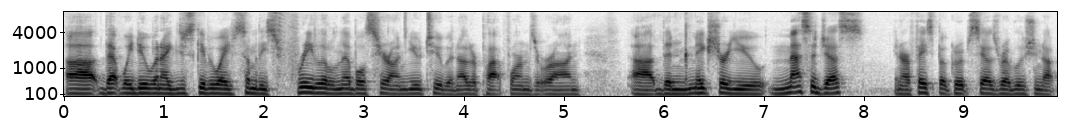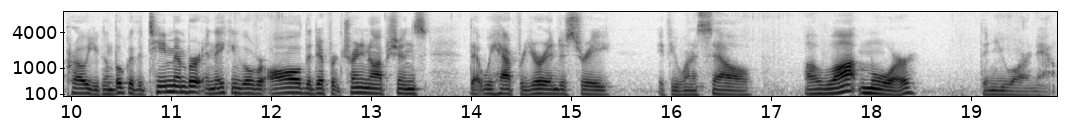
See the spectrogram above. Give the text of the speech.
uh, that we do when I just give away some of these free little nibbles here on YouTube and other platforms that we're on, uh, then make sure you message us in our Facebook group, salesrevolution.pro. You can book with a team member and they can go over all the different training options that we have for your industry if you want to sell a lot more than you are now.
